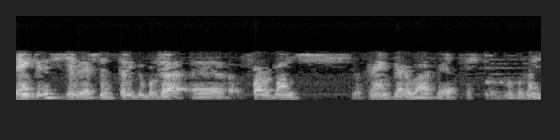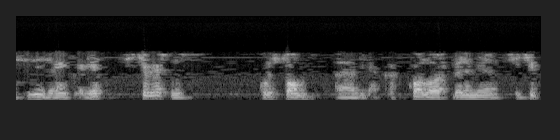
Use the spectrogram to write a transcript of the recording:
Renkli de seçebilirsiniz. Tabii ki burada e, foreground renkleri var ve işte buradan istediğiniz renkleri seçebilirsiniz. Custom, e, bir dakika, color bölümünü seçip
